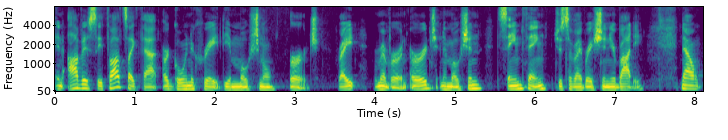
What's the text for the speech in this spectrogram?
And obviously, thoughts like that are going to create the emotional urge, right? Remember, an urge, an emotion, same thing, just a vibration in your body. Now,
